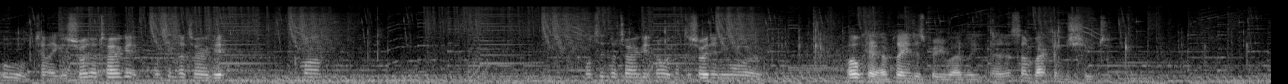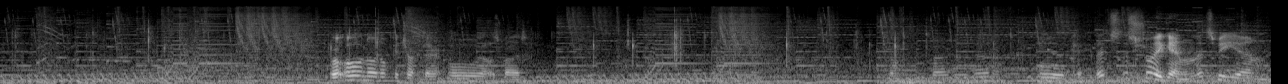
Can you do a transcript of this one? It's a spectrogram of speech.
Oh, can I destroy that target? What's in that target? Come on. What's in the target? No, I can't destroy it anymore. Okay, I'm playing this pretty badly. Uh, let's stand back and shoot. Oh, oh no, don't get trapped there. Oh, that was bad. Okay, let's let's try again. Let's be um,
